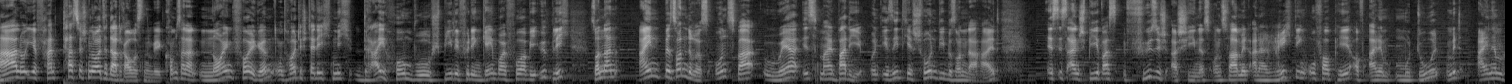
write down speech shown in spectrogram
Hallo ihr fantastischen Leute da draußen, willkommen zu einer neuen Folge und heute stelle ich nicht drei Homebrew-Spiele für den Gameboy vor wie üblich, sondern ein besonderes und zwar Where is my Buddy und ihr seht hier schon die Besonderheit. Es ist ein Spiel, was physisch erschienen ist und zwar mit einer richtigen OVP auf einem Modul mit einem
